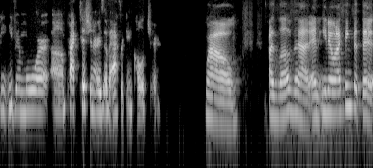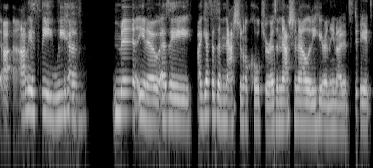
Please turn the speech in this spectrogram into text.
be even more um, practitioners of African culture. Wow. I love that. And, you know, I think that the, uh, obviously we have, you know, as a, I guess, as a national culture, as a nationality here in the United States,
